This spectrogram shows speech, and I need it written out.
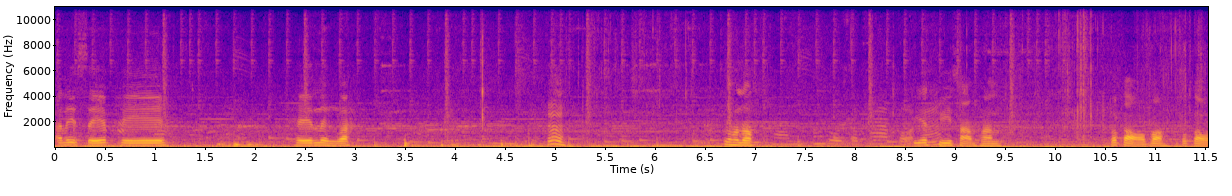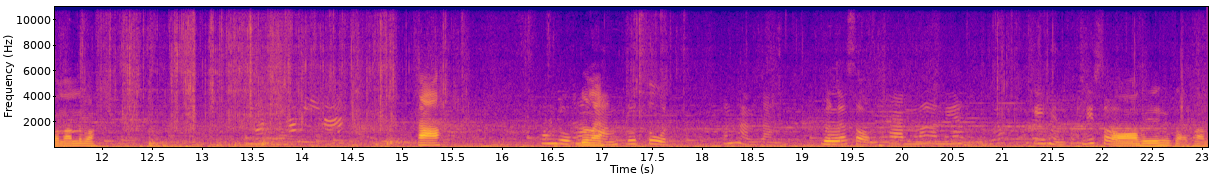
อันนี้เซฟเพย์เพย์หนึ่งวะอืมนี่คนเดียวต้องดูสภาพก่อนนะ PSP สามพันตัวเก่าเปล่าตัวเก่าวันนั้นหรือเปล่า อะต้องดูดูข้างอะไร หลังดูตูดต้องหันหลังมันจะสองพันมากเนี่ยพี่เห็นนี่สองอ๋อพี่สองพัน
